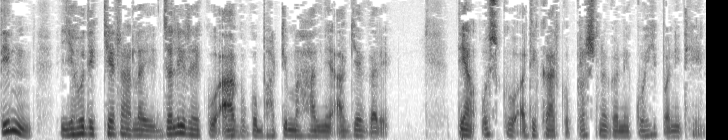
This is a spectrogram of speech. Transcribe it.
तीन यहुदी केटाहरूलाई जलिरहेको आगोको भट्टीमा हाल्ने आज्ञा गरे त्यहाँ उसको अधिकारको प्रश्न गर्ने कोही पनि थिएन।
